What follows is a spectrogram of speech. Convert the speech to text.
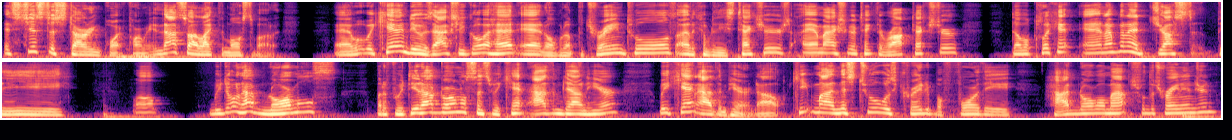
It's just a starting point for me. And that's what I like the most about it. And what we can do is actually go ahead and open up the terrain tools. I'm going to come to these textures. I am actually going to take the rock texture, double click it, and I'm going to adjust the, well, we don't have normals, but if we did have normals, since we can't add them down here, we can't add them here. Now, keep in mind, this tool was created before they had normal maps for the terrain engine.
